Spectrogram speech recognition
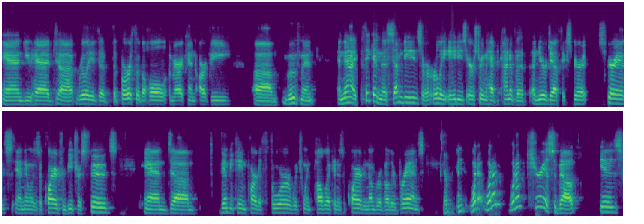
and you had uh, really the the birth of the whole American RV um, movement. And then I think in the 70s or early 80s, Airstream had kind of a, a near death experience and then was acquired from Beatrice Foods and um, then became part of Thor, which went public and has acquired a number of other brands. Yep. And what, what, I'm, what I'm curious about is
